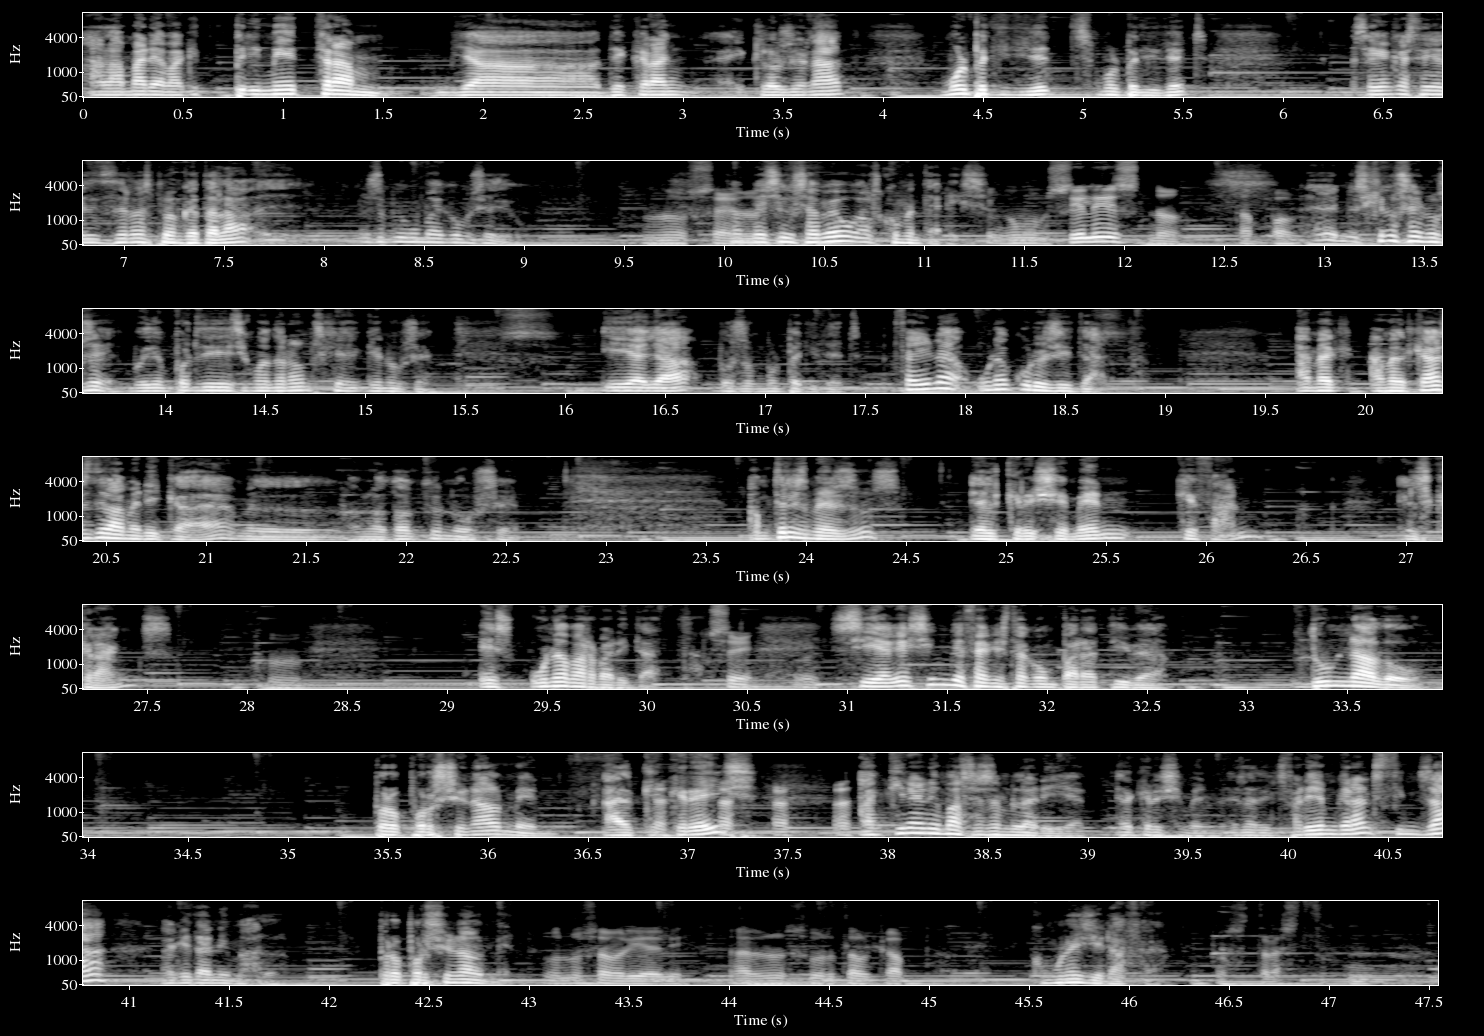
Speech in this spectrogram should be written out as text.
a, la mare amb aquest primer tram ja de cranc eclosionat, molt petitets, molt petitets, sé que en castellà es diu cerdes, però en català eh, no sabeu mai com se diu. No sé. També, si ho sabeu, als comentaris. Com un silis? No, tampoc. Eh, és que no sé, no sé. Vull dir, em pots dir 50 noms que, que no ho sé. I allà doncs, són molt petitets. Feina, una curiositat. Amb el, amb el cas de l'americà, eh, amb el- amb l'autòcton no ho sé. En tres mesos, el creixement que fan, els crancs. És una barbaritat. Sí. Si haguéssim de fer aquesta comparativa d'un nadó proporcionalment al que creix, en quin animal s'assemblaria el creixement? És a dir, ens faríem grans fins a aquest animal, proporcionalment, No, no sabria dir. Ara no surt al cap. com una girafa. Ostres. tu.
